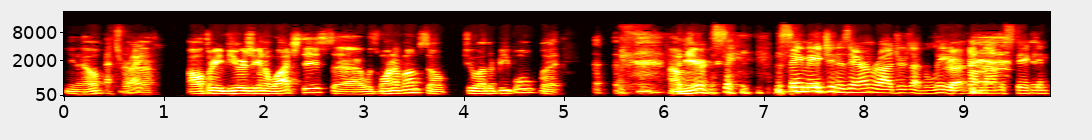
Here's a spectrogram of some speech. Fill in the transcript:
You know, that's right. Uh, all three viewers are going to watch this. Uh, I was one of them, so two other people, but I'm here. the, same, the, same, agent as Aaron Rodgers, I believe, if I'm not mistaken.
